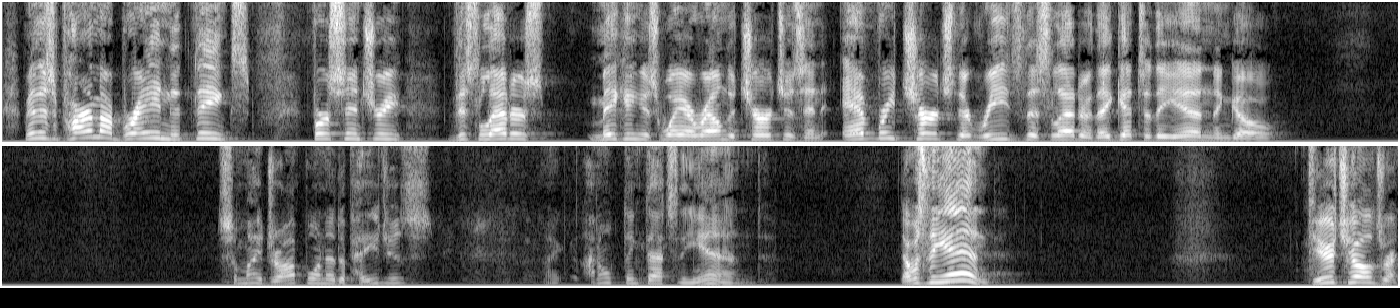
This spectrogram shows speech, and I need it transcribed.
I mean, there's a part of my brain that thinks first century, this letter's making its way around the churches, and every church that reads this letter, they get to the end and go, Somebody drop one of the pages? Like, I don't think that's the end. That was the end. Dear children,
